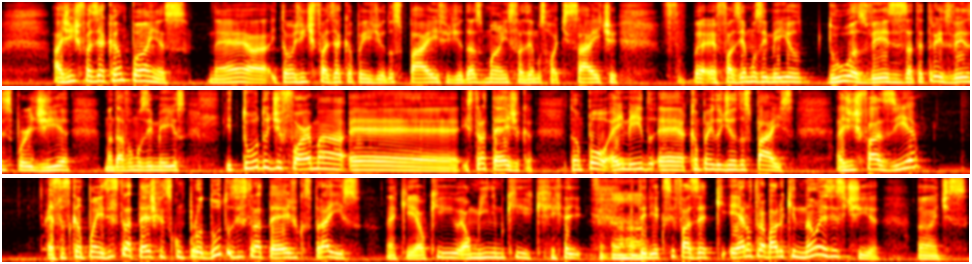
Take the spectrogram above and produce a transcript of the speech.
A gente fazia campanhas, né? A- Então, a gente fazia campanha de Dia dos Pais, Dia das Mães, fazíamos hot site, f- eh, fazíamos e-mail duas vezes, até três vezes por dia, mandávamos e-mails. E tudo de forma eh, estratégica. Então, pô, é e-mail, é campanha do Dia dos Pais. A gente fazia essas campanhas estratégicas com produtos estratégicos para isso, né? Que é o que é o mínimo que, que, que Aham. teria que se fazer. Que era um trabalho que não existia antes.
